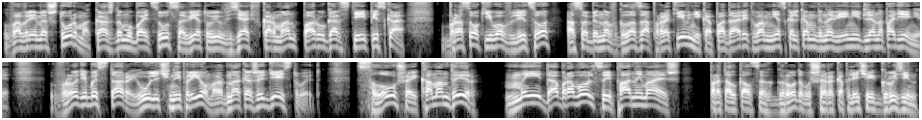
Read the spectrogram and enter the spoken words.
во время штурма каждому бойцу советую взять в карман пару горстей песка. Бросок его в лицо, особенно в глаза противника, подарит вам несколько мгновений для нападения. Вроде бы старый уличный прием, однако же действует. «Слушай, командир, мы добровольцы, понимаешь?» протолкался к Гродову широкоплечий грузин.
